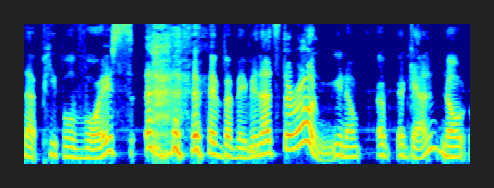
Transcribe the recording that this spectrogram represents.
that people voice. but maybe that's their own. You know, again, no.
